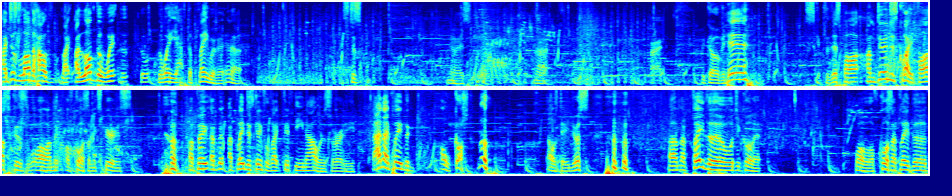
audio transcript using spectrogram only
I just love how like I love the way the, the, the way you have to play with it, know. It's just, anyways. All right, all right. We go over here. Skip to this part. I'm doing this quite fast because, well, I'm of course I'm experienced I played I played this game for like 15 hours already, and I played the. Oh gosh, that was dangerous. um, I played the what do you call it? Well, of course I played the.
